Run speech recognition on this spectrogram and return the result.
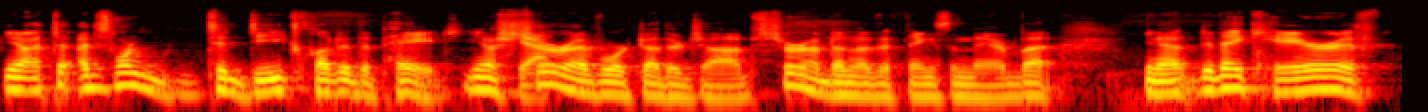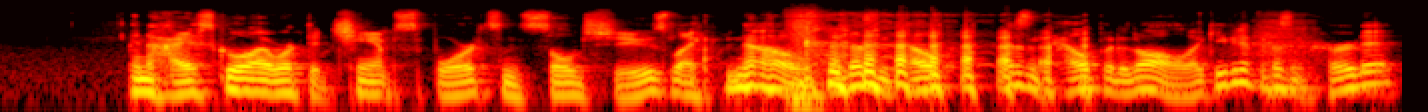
You know, I, t- I just wanted to declutter the page. You know, sure, yeah. I've worked other jobs, sure, I've done other things in there, but you know, do they care if in high school I worked at Champ Sports and sold shoes. Like, no, it doesn't help. it doesn't help it at all. Like, even if it doesn't hurt it,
